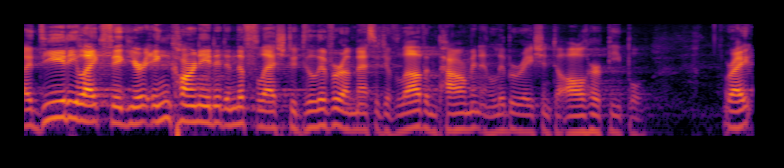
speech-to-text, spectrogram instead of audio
a deity like figure incarnated in the flesh to deliver a message of love, empowerment, and liberation to all her people, right?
